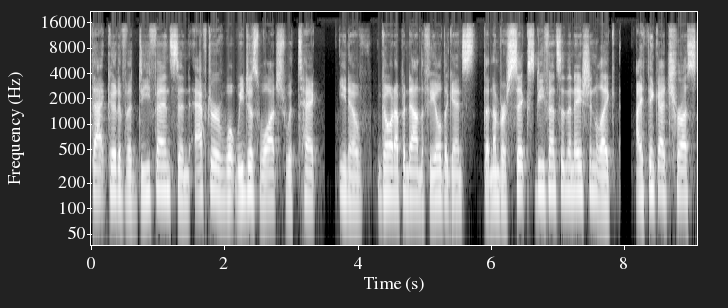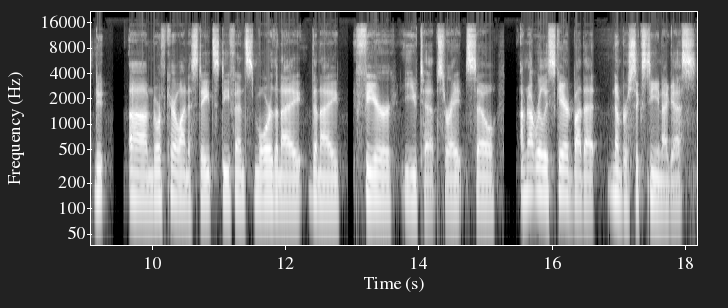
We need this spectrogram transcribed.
that good of a defense. And after what we just watched with Tech, you know, going up and down the field against the number six defense in the nation, like I think I trust New, um, North Carolina State's defense more than I than I fear UTEP's. Right, so I'm not really scared by that number 16. I guess.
